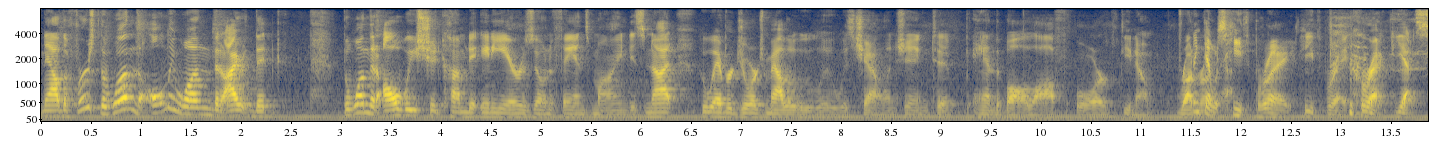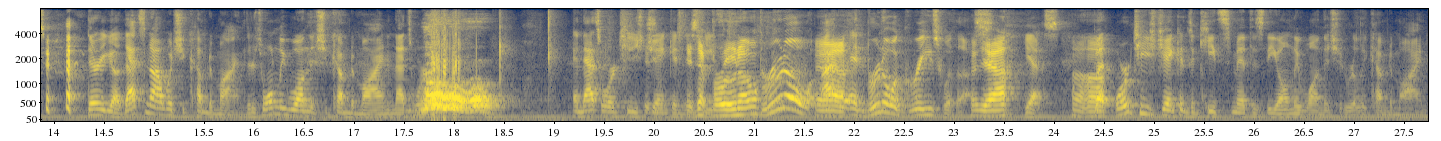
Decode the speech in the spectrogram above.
Now, the first, the one, the only one that I that. The one that always should come to any Arizona fan's mind is not whoever George Malauulu was challenging to hand the ball off or, you know, run. I think that was around. Heath Bray. Heath Bray, correct. Yes, there you go. That's not what should come to mind. There's only one that should come to mind, and that's where, and that's Ortege Jenkins. is and that Keith- Bruno? Bruno, I- and Bruno agrees with us. Yeah? Yes, Uh-huh. but Ortege Jenkins and Keith Smith is the only one that should really come to mind.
